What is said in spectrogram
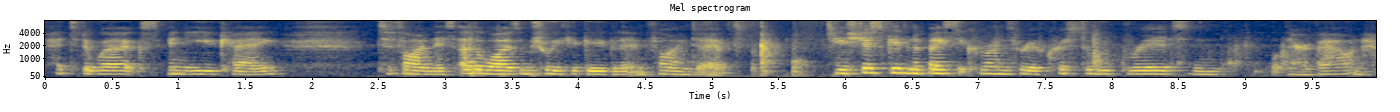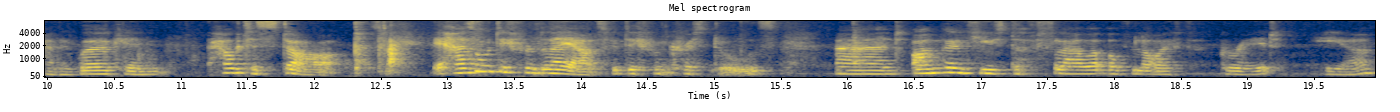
head to the works in the UK to find this. Otherwise, I'm sure you could Google it and find it. He's just given a basic run through of crystal grids and what they're about and how they work and how to start. It has all different layouts for different crystals and I'm going to use the Flower of Life grid here.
